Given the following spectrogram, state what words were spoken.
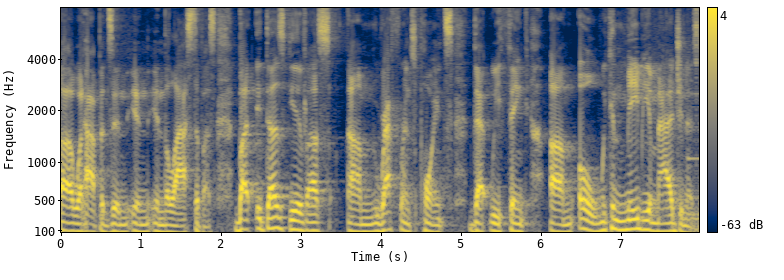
uh, what happens in, in, in The Last of Us. But it does give us um, reference points that we think, um, oh, we can maybe imagine it.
